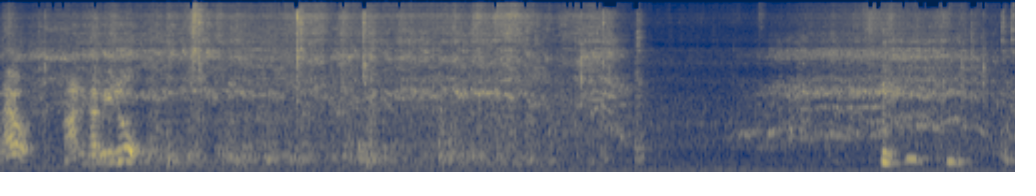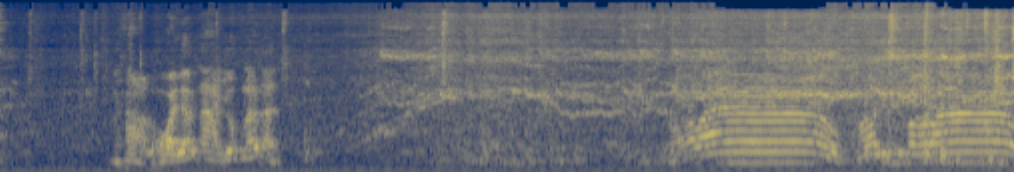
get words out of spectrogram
แล้วหันครับพี่ลูกอ่าลอยแล้วนายกแล้วนั่นมาแล้วคาลีมาแล้ว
